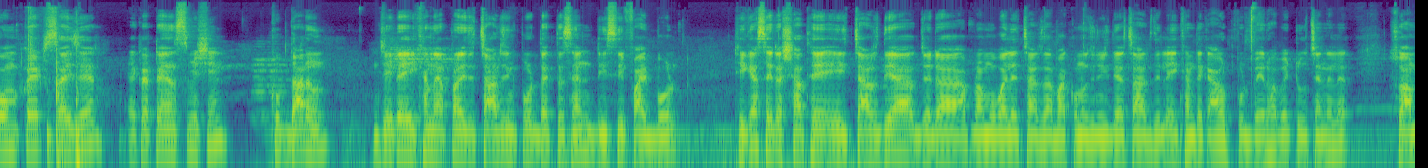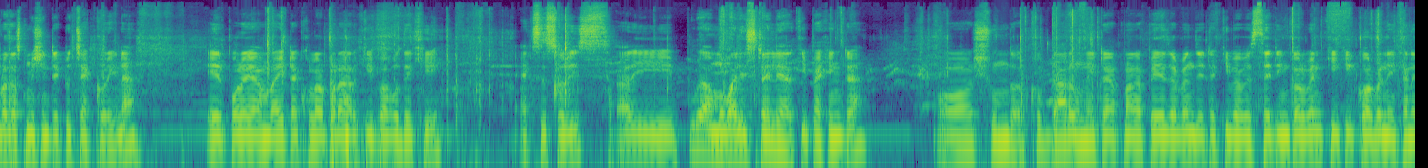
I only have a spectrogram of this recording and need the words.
কম্প্যাক্ট সাইজের একটা ট্যান্স মেশিন খুব দারুণ। যেটা এইখানে আপনার এই যে চার্জিং পোর্ট দেখতেছেন ডিসি ফাইভ ভোল্ট ঠিক আছে? এটার সাথে এই চার্জ দেওয়া যেটা আপনার মোবাইলের চার্জার বা কোনো জিনিস দেওয়া চার্জ দিলে এখান থেকে আউটপুট বের হবে টু চ্যানেলের সো আমরা জাস্ট মেশিনটা একটু চেক করি, না? এরপরে আমরা এটা খোলার পরে আর কি পাবো দেখি? অ্যাক্সেসরিজ আর এই পুরো মোবাইল স্টাইলে আর কি প্যাকিংটা? ও, সুন্দর, খুব দারুণ। এটা আপনারা পেয়ে যাবেন যেটা কীভাবে সেটিং করবেন, কি কি করবেন, এখানে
